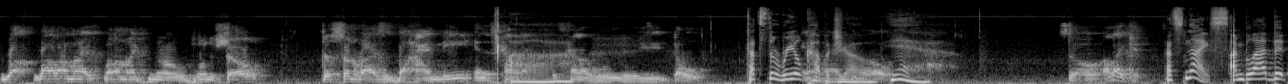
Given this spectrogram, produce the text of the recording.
while, while I'm like while I'm like you know doing the show, the sun rises behind me, and it's kind of Ah. it's kind of really really dope. that's the real And, cup of you Joe. know, Yeah. So I like it. That's nice. I'm glad that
